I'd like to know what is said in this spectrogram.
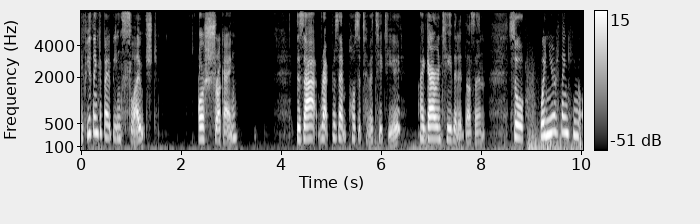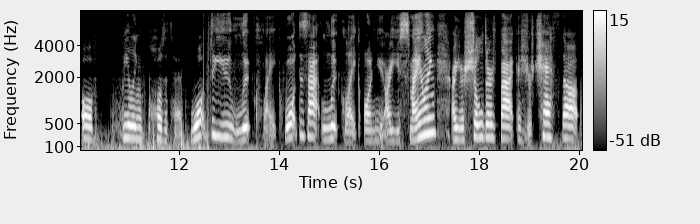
If you think about being slouched or shrugging, does that represent positivity to you? I guarantee that it doesn't. So when you're thinking of feeling positive. What do you look like? What does that look like on you? Are you smiling? Are your shoulders back? Is your chest up?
